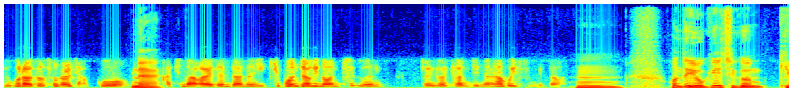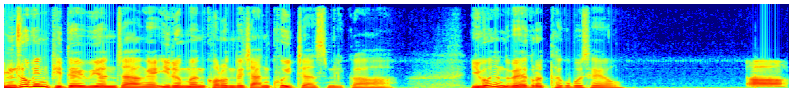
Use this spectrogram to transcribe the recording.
누구라도 손을 잡고 네. 같이 나가야 된다는 이 기본적인 원칙은 저희가 견지는 하고 있습니다. 음. 근데 여기에 지금 김종인 비대위원장의 이름은 거론되지 않고 있지 않습니까? 이거는 왜 그렇다고 보세요? 아,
